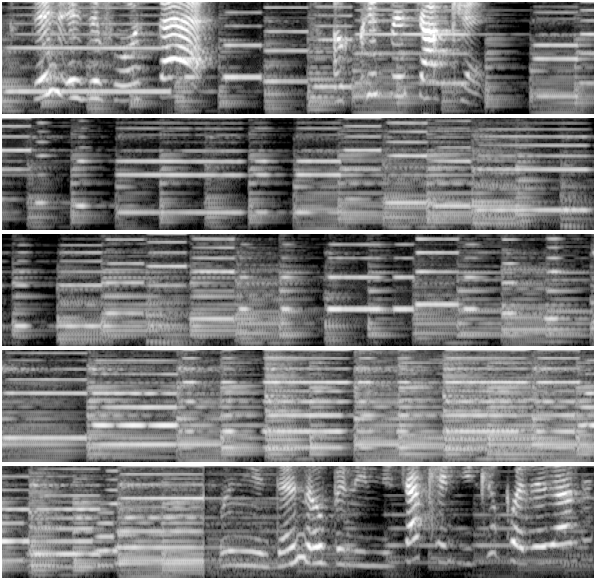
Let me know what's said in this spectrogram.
This is the full set of Christmas shopkins. When you're done opening the shopkins, you can put it on the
